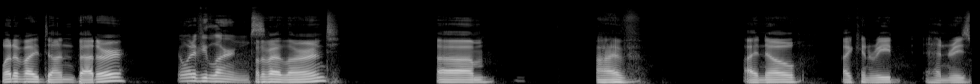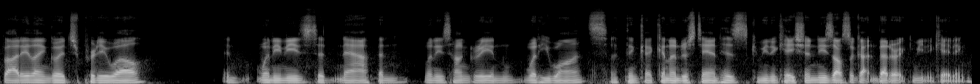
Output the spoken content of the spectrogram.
What have I done better? And what have you learned? What have I learned? Um, I've, I know I can read Henry's body language pretty well, and when he needs to nap and when he's hungry and what he wants. I think I can understand his communication. He's also gotten better at communicating.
